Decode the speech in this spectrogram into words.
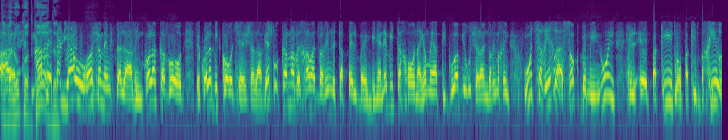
אבל הוא קודקוד. מר נתניהו ראש הממשלה, ועם כל הכבוד וכל הביקורת שיש עליו, יש לו כמה וכמה דברים לטפל בהם, בענייני ביטחון, היום היה פיגוע בירושלים, דברים אחרים. הוא צריך לעסוק במינוי של אה, פקיד או פקיד בכיר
